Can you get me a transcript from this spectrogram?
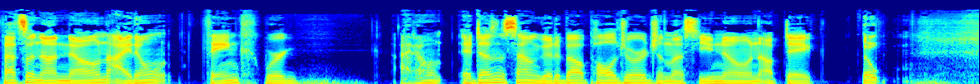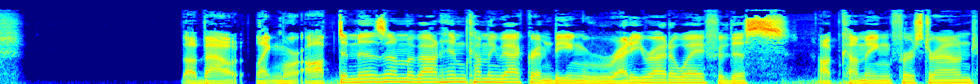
that's an unknown. I don't think we're. I don't. It doesn't sound good about Paul George unless you know an update nope. about like more optimism about him coming back and being ready right away for this upcoming first round.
